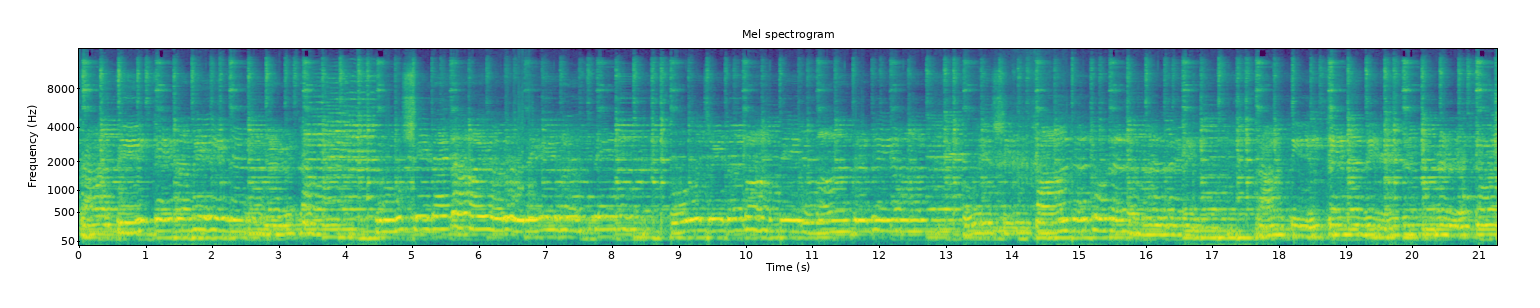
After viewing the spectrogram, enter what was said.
പ്രാർത്ഥിക്കണമേ ക്രൂശിതനായൊരു ദൈവത്തെ പൂജിതമാക്കിയ മാതൃകയാ കുരിശിൻ പാദകുടനെ പ്രാർത്ഥിക്കണമേ ഞങ്ങൾക്കാം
